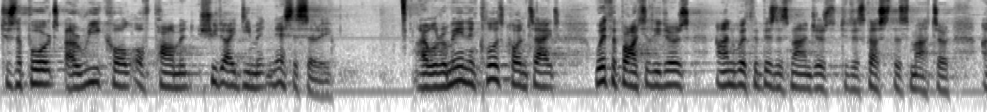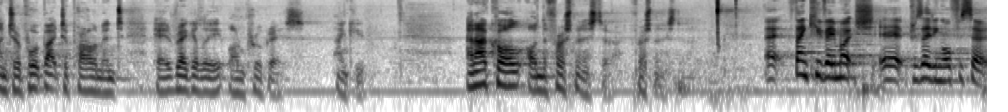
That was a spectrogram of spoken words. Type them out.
to support a recall of Parliament should I deem it necessary. I will remain in close contact with the party leaders and with the business managers to discuss this matter and to report back to Parliament uh, regularly on progress. Thank you. And I call on the First Minister. First Minister. Uh, thank you very much, uh, Presiding Officer.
